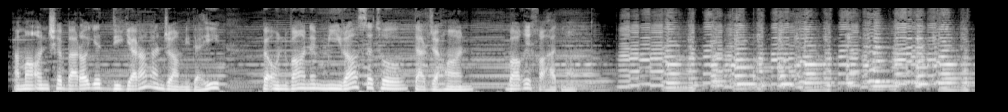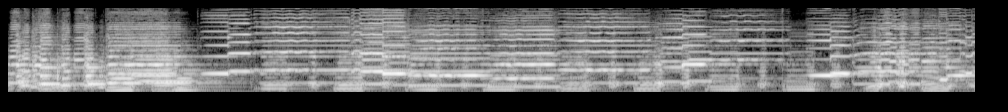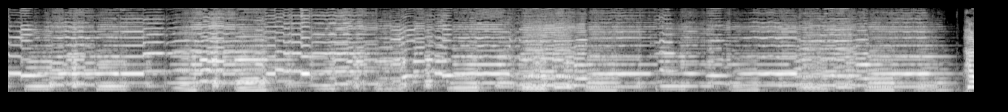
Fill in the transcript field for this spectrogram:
اما آنچه برای دیگران انجام می دهی به عنوان میراث تو در جهان باقی خواهد ماند.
